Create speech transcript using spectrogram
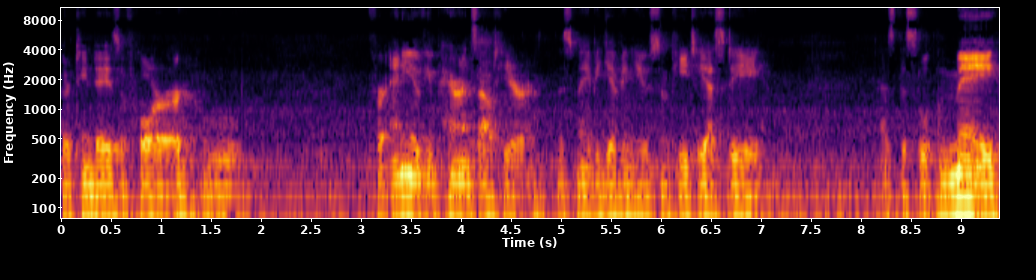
13 days of horror. Ooh. For any of you parents out here, this may be giving you some PTSD as this may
